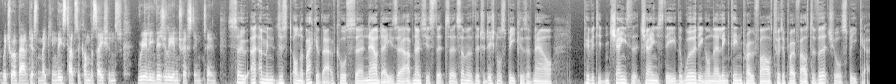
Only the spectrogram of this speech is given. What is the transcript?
which are about just making these types of conversations really visually interesting too. So, I mean, just on the back of that, of course, uh, nowadays uh, I've noticed that uh, some of the traditional speakers have now pivoted and changed the, changed the, the wording on their LinkedIn profiles, Twitter profiles to virtual speaker.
